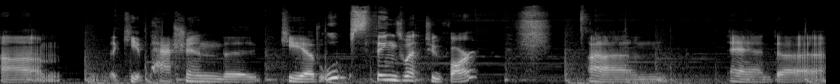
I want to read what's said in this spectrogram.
um, the key of passion, the key of oops, things went too far. Um, and uh,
